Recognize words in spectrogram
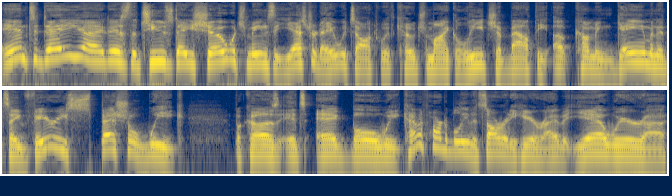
And today uh, it is the Tuesday show, which means that yesterday we talked with Coach Mike Leach about the upcoming game, and it's a very special week because it's Egg Bowl week. Kind of hard to believe it's already here, right? But yeah, we're uh,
